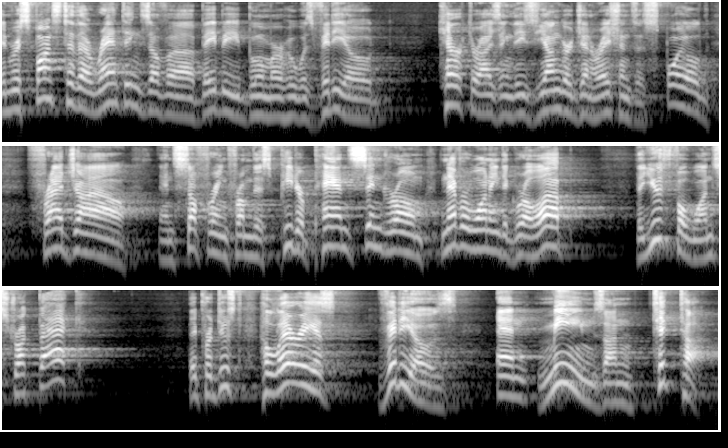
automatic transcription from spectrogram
In response to the rantings of a baby boomer who was videoed characterizing these younger generations as spoiled, fragile, and suffering from this Peter Pan syndrome, never wanting to grow up, the youthful ones struck back. They produced hilarious videos and memes on TikTok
